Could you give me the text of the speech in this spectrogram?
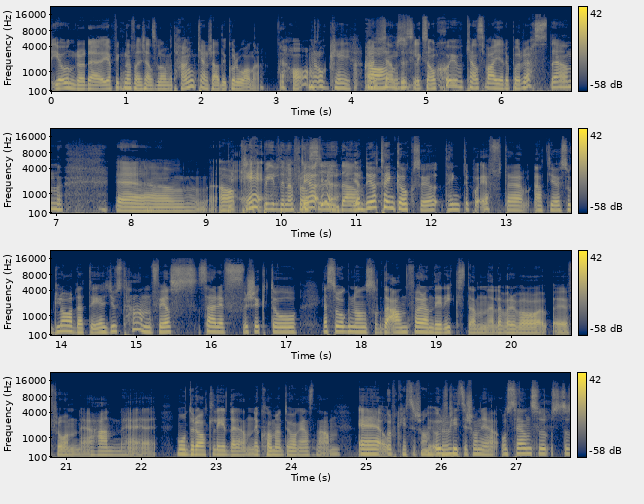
jag undrade, jag fick nästan känslan av att han kanske hade corona. Jaha. Okej. Han Ja. kändes liksom sjuk, han svajade på rösten. Eh, ja, klippbilderna från jag, sidan. jag, det jag tänker också, jag tänkte på efter att jag är så glad att det är just han, för jag så här, försökte att, jag såg någon sånt där anförande i riksdagen eller vad det var eh, från eh, han eh, moderatledaren, nu kommer jag inte ihåg hans namn. Eh, Ulf Kristersson. Ulf Mm. Kristersson ja. Och sen så, så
